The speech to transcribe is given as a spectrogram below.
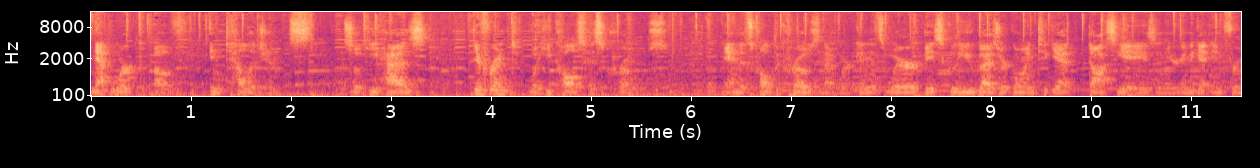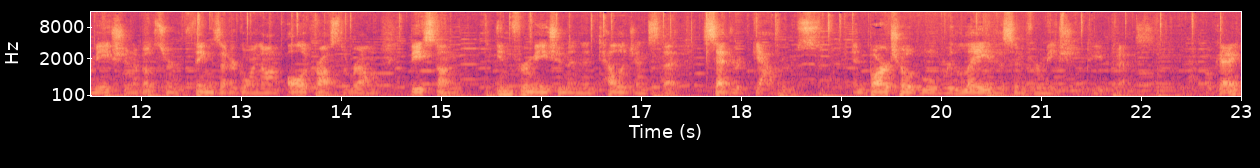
network of intelligence. So he has different, what he calls his crows. And it's called the Crows Network, and it's where basically you guys are going to get dossiers and you're going to get information about certain things that are going on all across the realm based on information and intelligence that Cedric gathers. And Barchode will relay this information to you guys. Okay,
